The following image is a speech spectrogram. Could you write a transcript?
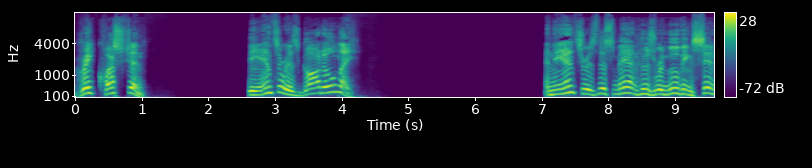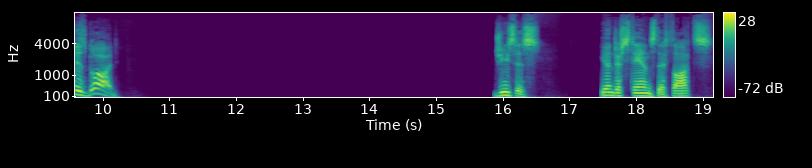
Great question. The answer is God only. And the answer is this man who's removing sin is God. Jesus, he understands their thoughts.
